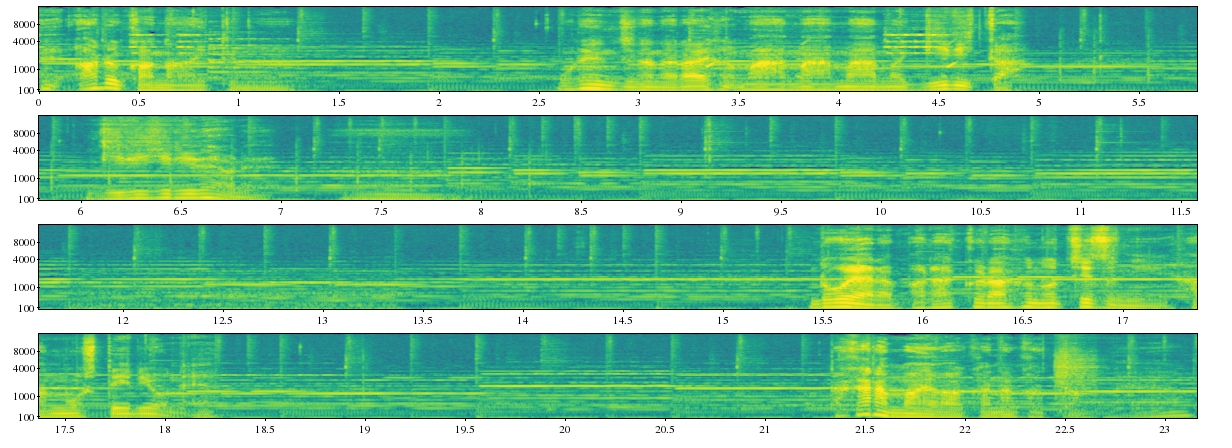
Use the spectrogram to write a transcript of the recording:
えあるかなアイテムオレンジ7ライフ。まあまあまあまあギリか。ギリギリだよね。どうやらバラクラフの地図に反応しているよね。だから前は開かなかったのね。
